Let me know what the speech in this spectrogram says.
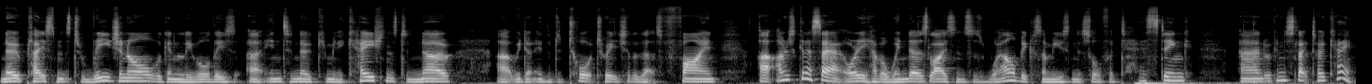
node placements to regional. We're going to leave all these uh, inter-node communications to no. Uh, we don't need them to talk to each other. That's fine. Uh, I'm just going to say I already have a Windows license as well because I'm using this all for testing. And we're going to select OK.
